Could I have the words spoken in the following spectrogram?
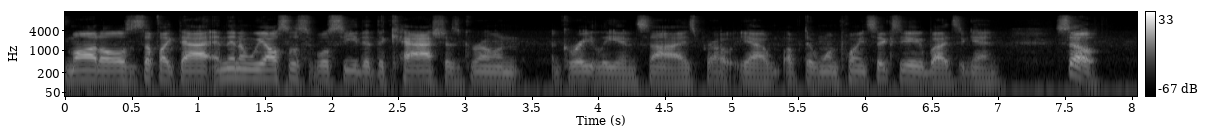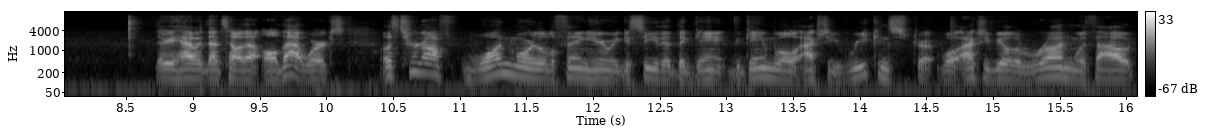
models, and stuff like that. And then we also will see that the cache has grown greatly in size, probably, yeah, up to 1.6 gigabytes again. So there you have it. That's how that all that works. Let's turn off one more little thing here. We can see that the game the game will actually reconstruct will actually be able to run without.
